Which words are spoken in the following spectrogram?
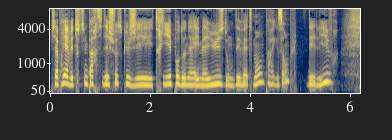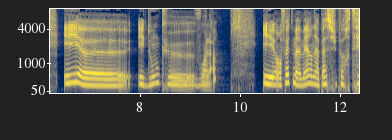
Puis après il y avait toute une partie des choses que j'ai triées pour donner à Emmaüs, donc des vêtements par exemple, des livres, et et donc voilà. Et en fait ma mère n'a pas supporté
